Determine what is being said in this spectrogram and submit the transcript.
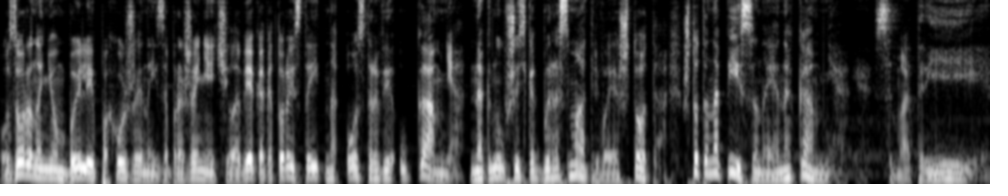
Узоры на нем были похожие на изображение человека, который стоит на острове у камня, нагнувшись как бы рассматривая что-то, что-то написанное на камне. «Смотри!»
